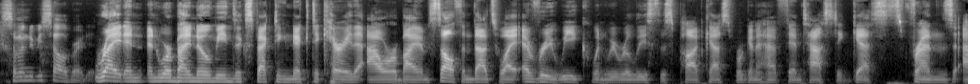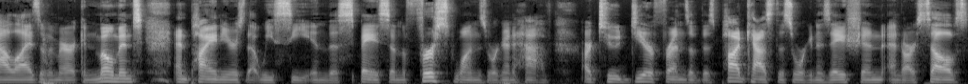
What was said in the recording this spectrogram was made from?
something to be celebrated. Right, and and we're by no means expecting Nick to carry the hour by himself, and that's why every week when we release this podcast, we're going to have fantastic guests, friends, allies of American Moment, and pioneers that we see in this space. And the first ones we're going to have are two dear friends of this podcast, this organization, and ourselves,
